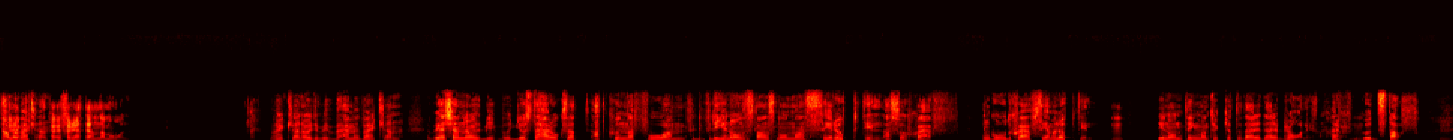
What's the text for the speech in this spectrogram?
Ja, men verkligen. För, för rätt ändamål. Verkligen, ja, men verkligen. Jag känner just det här också att, att kunna få, för, för det är ju någonstans någon man ser upp till, alltså chef. En god chef ser man upp till. Mm. Det är någonting man tycker att det där, det där är bra, liksom. Mm. good stuff. Mm.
